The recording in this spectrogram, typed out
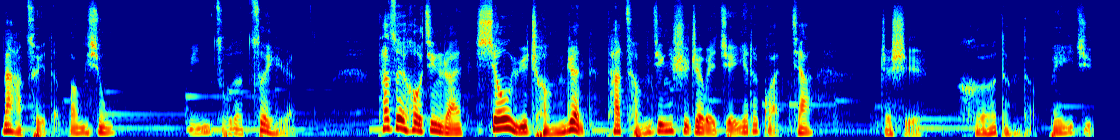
纳粹的帮凶，民族的罪人。他最后竟然羞于承认他曾经是这位爵爷的管家，这是何等的悲剧！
